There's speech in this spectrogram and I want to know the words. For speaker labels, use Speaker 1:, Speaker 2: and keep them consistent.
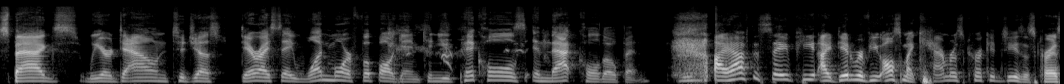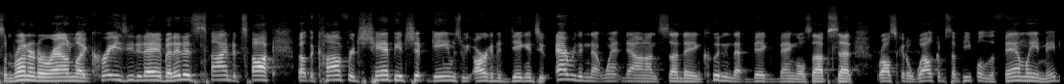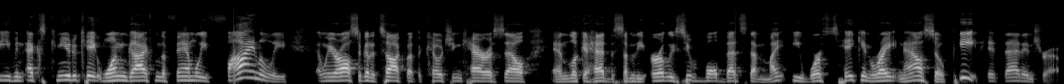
Speaker 1: Spags, we are down to just, dare I say, one more football game. Can you pick holes in that cold open?
Speaker 2: I have to say, Pete, I did review. Also, my camera's crooked. Jesus Christ. I'm running around like crazy today, but it is time to talk about the conference championship games. We are going to dig into everything that went down on Sunday, including that big Bengals upset. We're also going to welcome some people to the family and maybe even excommunicate one guy from the family finally. And we are also going to talk about the coaching carousel and look ahead to some of the early Super Bowl bets that might be worth taking right now. So, Pete, hit that intro.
